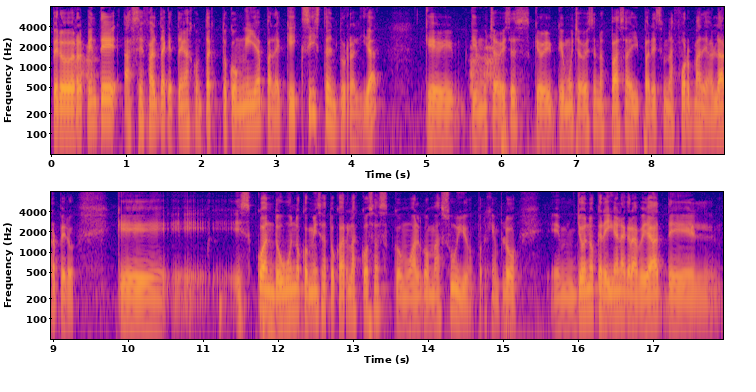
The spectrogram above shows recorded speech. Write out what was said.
pero de repente hace falta que tengas contacto con ella para que exista en tu realidad, que, que muchas veces que, que muchas veces nos pasa y parece una forma de hablar, pero que eh, es cuando uno comienza a tocar las cosas como algo más suyo. Por ejemplo, em, yo no creía en la gravedad del...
